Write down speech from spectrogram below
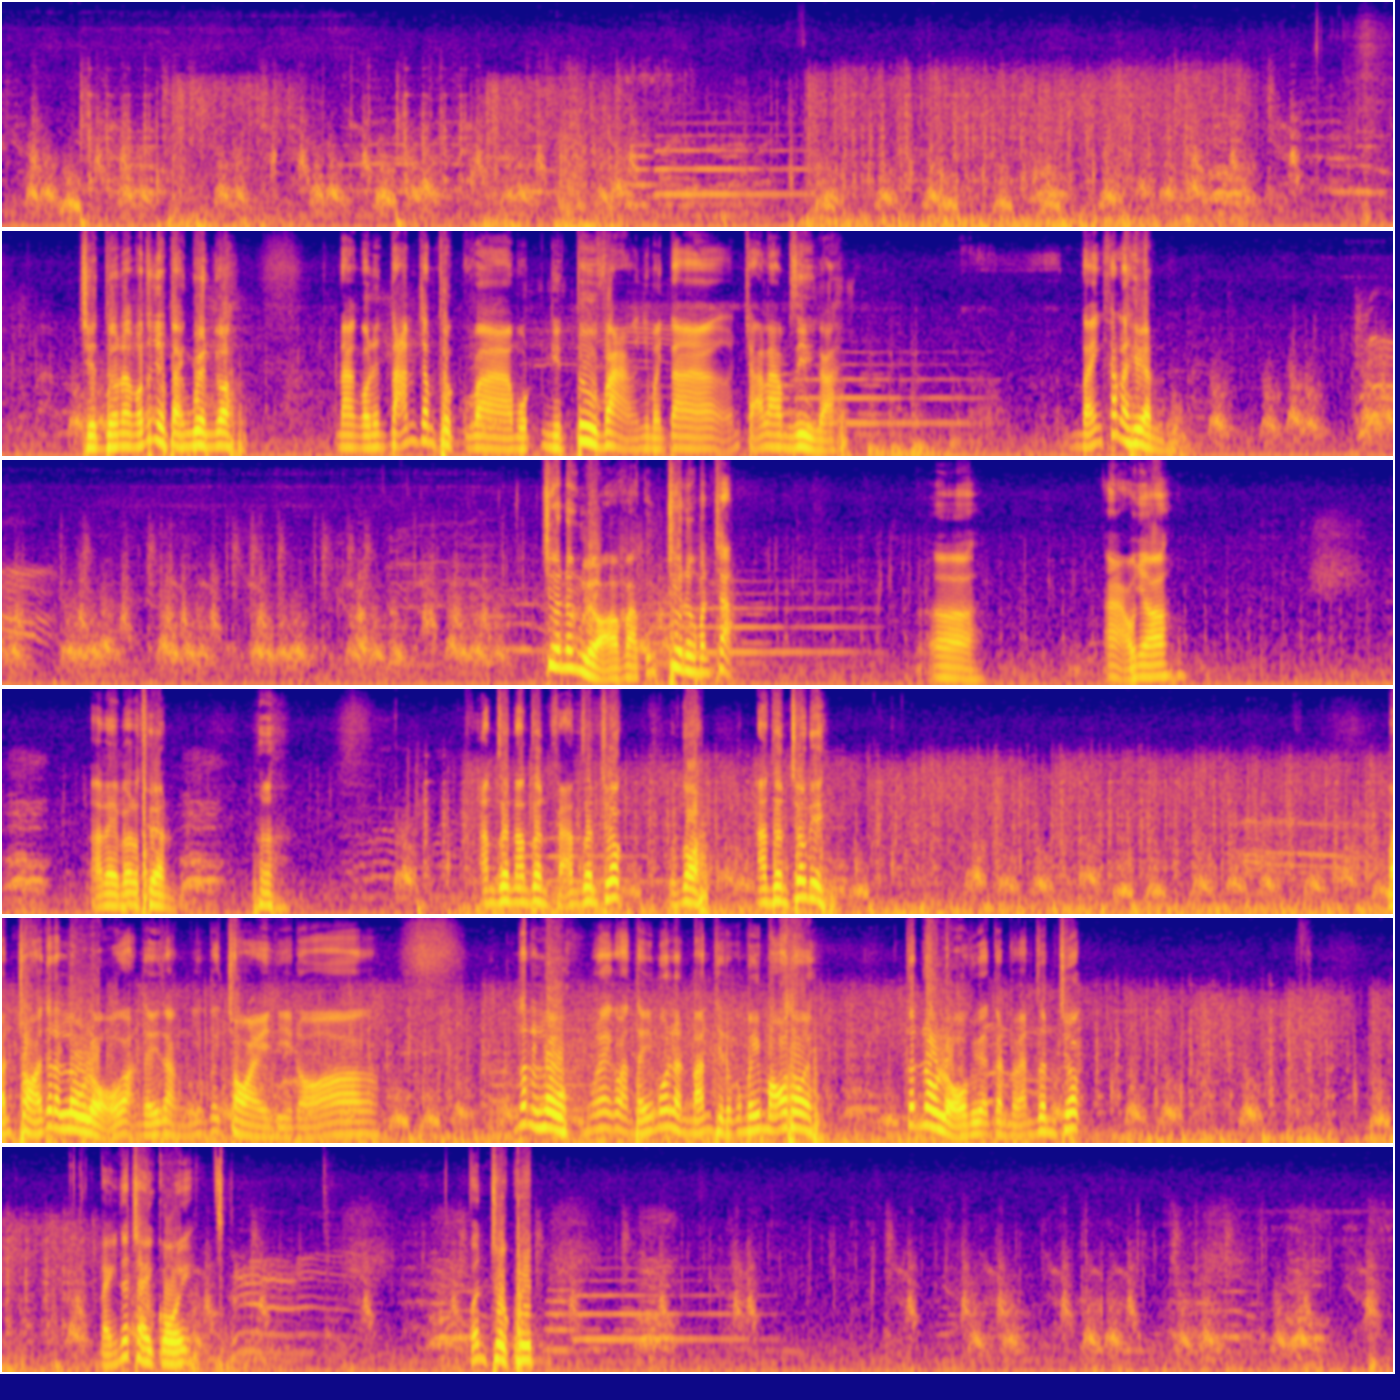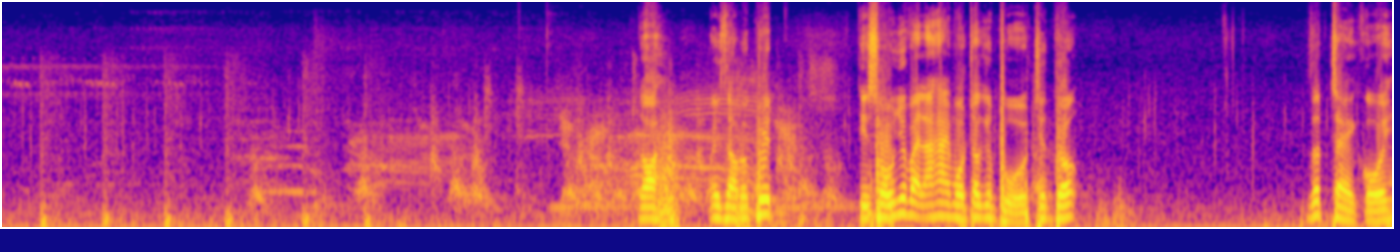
Chiến tướng đang có rất nhiều tài nguyên cơ. Đang có đến 800 thực và 1.000 tư vàng, Nhưng mà anh ta chả làm gì cả. Đánh khá là hiền. Chưa nâng lửa và cũng chưa nâng bắn chặn. Ờ. À, ảo nhờ. À đây, bắt đầu thuyền. Ăn dân ăn dân, phải ăn dân trước. Đúng rồi Ăn dân trước đi. Bắn tròi rất là lâu lỗ, các bạn thấy rằng những cái tròi thì nó rất là lâu. Hôm nay các bạn thấy mỗi lần bắn chỉ có mấy máu thôi. Rất lâu lỗ, vì vậy cần phải ăn dân trước. Đánh rất chay cối. Vẫn chưa quit. Rồi, bây giờ mới quyết. Tỷ số như vậy là 2-1 cho game thủ chiến tướng. Rất chảy cối.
